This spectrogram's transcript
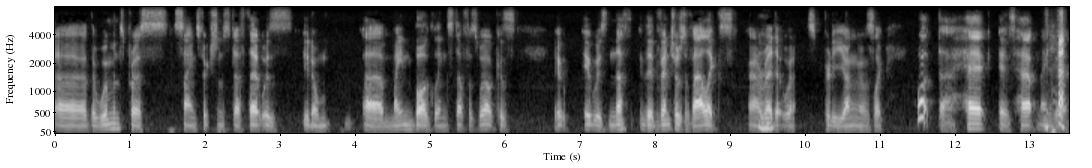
uh, the women's press science fiction stuff, that was you know uh, mind-boggling stuff as well because it it was nothing. The Adventures of Alyx. I Mhm. read it when I was pretty young. I was like, what the heck is happening there?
